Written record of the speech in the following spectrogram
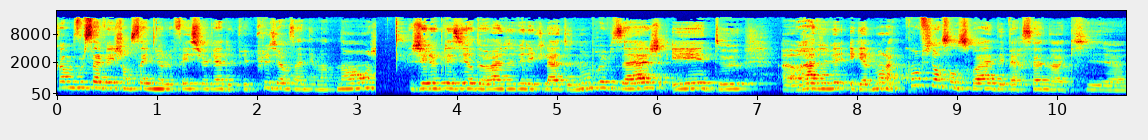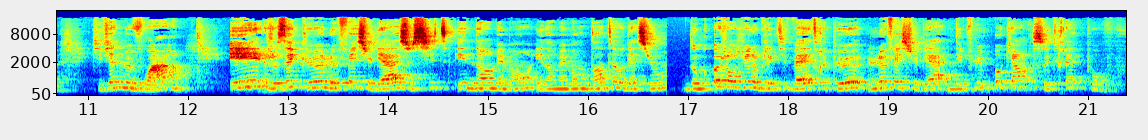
Comme vous le savez, j'enseigne le face yoga depuis plusieurs années maintenant. J'ai le plaisir de raviver l'éclat de nombreux visages et de euh, raviver également la confiance en soi des personnes qui, euh, qui viennent me voir. Et je sais que le face yoga suscite énormément, énormément d'interrogations. Donc aujourd'hui, l'objectif va être que le face yoga n'ait plus aucun secret pour vous.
